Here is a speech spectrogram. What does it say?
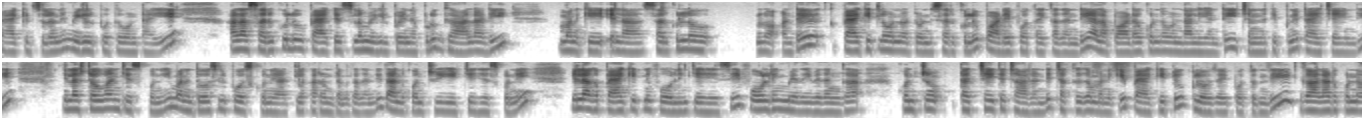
ప్యాకెట్స్లోనే మిగిలిపోతూ ఉంటాయి. అలా సరుకులు ప్యాకెట్స్లో మిగిలిపోయినప్పుడు గాలాడి మనకి ఇలా సరుకుల్లో లో అంటే ప్యాకెట్లో ఉన్నటువంటి సరుకులు పాడైపోతాయి కదండి. అలా పాడవకుండా ఉండాలి అంటే ఈ చిన్న టిప్ని ట్రై చేయండి. ఇలా స్టవ్ ఆన్ చేసుకొని మనం దోశలు పోసుకొని అట్లకర ఉంటుంది కదండి దాన్ని కొంచెం హీట్ చేసేసుకొని ఇలాగ ప్యాకెట్ని ఫోల్డింగ్ చేసేసి ఫోల్డింగ్ మీద ఈ విధంగా కొంచెం టచ్ అయితే చాలండి. చక్కగా మనకి ప్యాకెట్ క్లోజ్ అయిపోతుంది. గాలాడకుండా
